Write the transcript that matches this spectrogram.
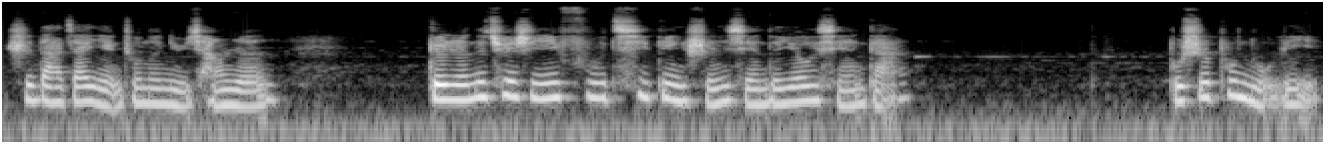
是大家眼中的女强人。给人的却是一副气定神闲的悠闲感。不是不努力，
